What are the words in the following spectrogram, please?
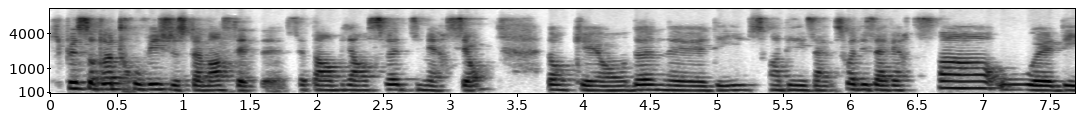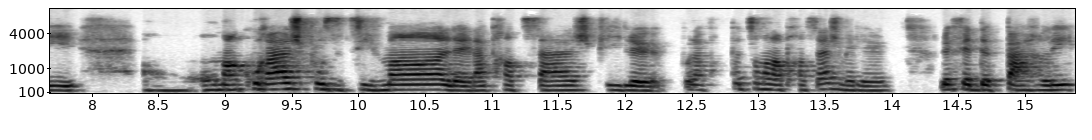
qui puissent retrouver justement cette, cette ambiance-là d'immersion. Donc, euh, on donne euh, des, soit, des, soit des avertissements ou euh, des, on, encourage positivement l'apprentissage, puis le, pas seulement l'apprentissage, mais le, le, fait de parler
